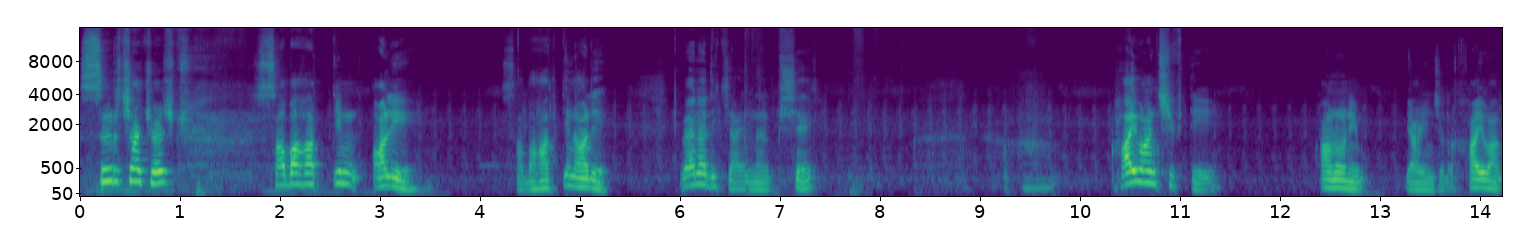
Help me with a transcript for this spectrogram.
Sırça Köşk Sabahattin Ali Sabahattin Ali Venedik yayınları bir şey. Hayvan çiftliği Anonim yayıncılık. Hayvan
